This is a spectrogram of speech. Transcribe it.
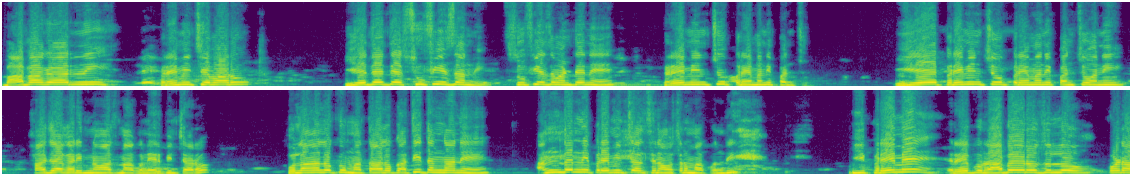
బాబా గారిని ప్రేమించేవారు ఏదైతే సూఫియిజాన్ని సూఫియిజం అంటేనే ప్రేమించు ప్రేమని పంచు. ఏ ప్రేమించు ప్రేమని పంచు అని హాజా గరీబ్ నవాజ్ మాకు నేర్పించారో కులాలకు మతాలకు అతీతంగానే అందరినీ ప్రేమించాల్సిన అవసరం మాకుంది. ఈ ప్రేమే రేపు రాబోయే రోజుల్లో కూడా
